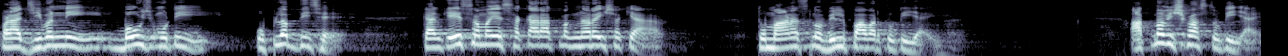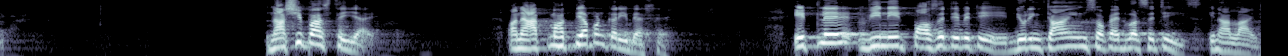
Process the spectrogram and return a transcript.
પણ આ જીવનની બહુ જ મોટી ઉપલબ્ધિ છે, કારણ કે એ સમયે સકારાત્મક ન રહી શક્યા તો માણસનો વિલ પાવર તૂટી જાય. આત્મવિશ્વાસ તૂટી જાય. નાશીપાસ થઈ જાય. અને આત્મહત્યા પણ કરી બેસે. એટલે we need positivity during times of adversities in our life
